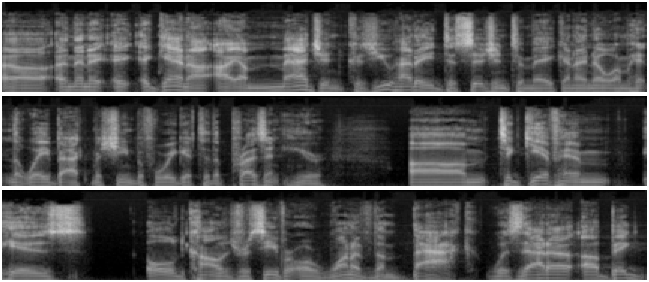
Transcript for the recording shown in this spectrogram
Uh, and then again, I, I imagine because you had a decision to make, and I know I'm hitting the wayback machine before we get to the present here, um, to give him his old college receiver or one of them back. Was that a, a big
